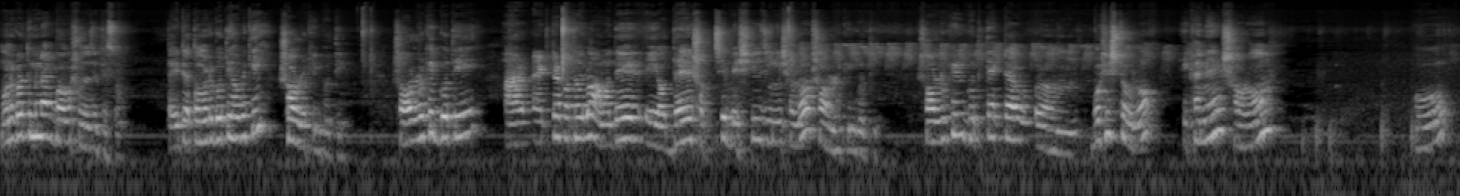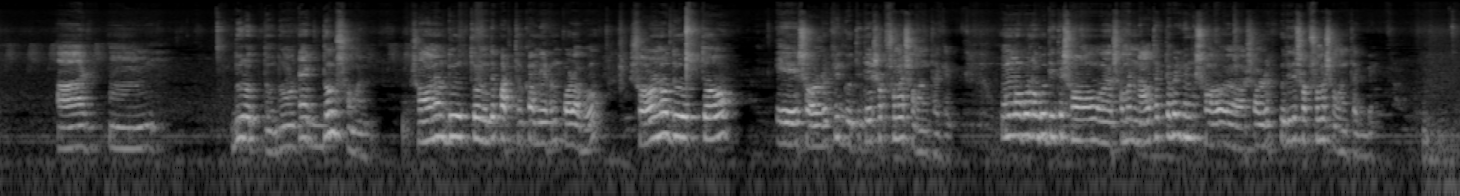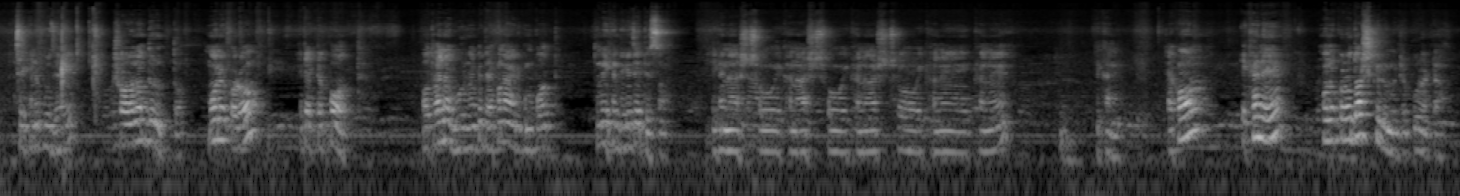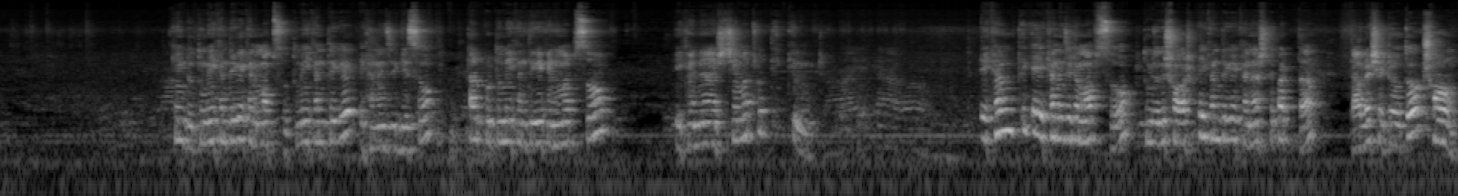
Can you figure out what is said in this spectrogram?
মনে করো তুমি নাক বরাবর সোজা যেতেছো তাই এটা তোমার গতি হবে কি? সরলরৈখিক গতি। সরলরৈখিক গতি, আর একটা কথা হলো আমাদের এই অধ্যায়ে সবচেয়ে বেশি জিনিস হলো সরলরৈখিক গতি। সরলরৈখিক গতিতে একটা বৈশিষ্ট্য হলো এখানে সরণ ও আর দূরত্ব দুটোটা একদম সমান। সরণ ও দূরত্বের মধ্যে পার্থক্য আমি এখন পড়াবো। সরণ দূরত্ব এ সরলরৈখিক গতিতে সবসময় সমান থাকে। অন্য কোনো গতিতে সমান নাও থাকতে পারে, কিন্তু সর- সরলরৈখিক গতিতে সবসময় সমান থাকবে। সেখানে বুঝাই। সরণ দূরত্ব। মনে করো এটা একটা পথ। পথ হয় না ঘুরনাকে দেখো না এরকম পথ। তুমি এখান থেকে যেতেছো এখানে আসছো এখানে আসছো এখানে আসছো, এখানে এখানে এখানে। এখন এখানে মনে করো দশ কিলোমিটার পুরোটা। কিন্তু তুমি এখান থেকে এখানে মাপছো, তুমি এখান থেকে এখানে যে গেছো, তারপর তুমি এখান থেকে এখানে মাপছো, এখানে আসছে মাত্র তিন কিলোমিটার। এখান থেকে এখানে যেটা মাপছো, তুমি যদি সরাসরি এখান থেকে এখানে আসতে পারতা, তাহলে সেটা হতো স্মরণ।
